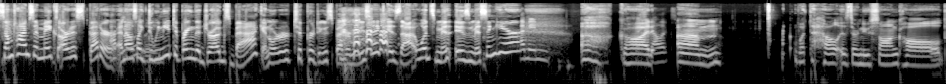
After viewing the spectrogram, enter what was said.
Sometimes it makes artists better. And I was like, do we need to bring the drugs back in order to produce better music? is that what's mi- is missing here? I mean, Oh God. Alex. Um what the hell is their new song called?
